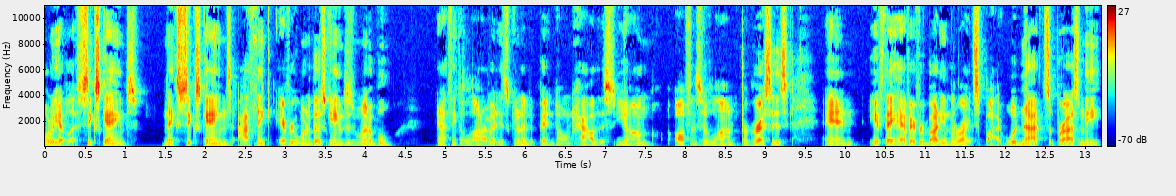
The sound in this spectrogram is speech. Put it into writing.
what do we have left? Six games. Next six games, I think every one of those games is winnable, and I think a lot of it is going to depend on how this young offensive line progresses and if they have everybody in the right spot. Would not surprise me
